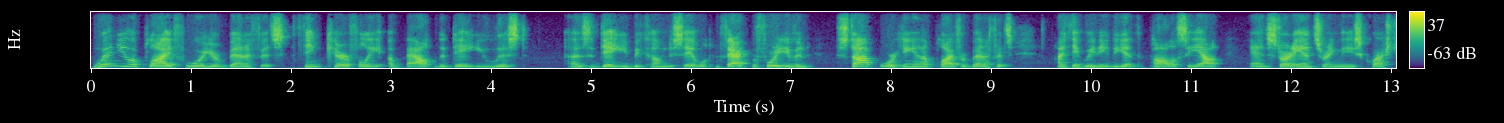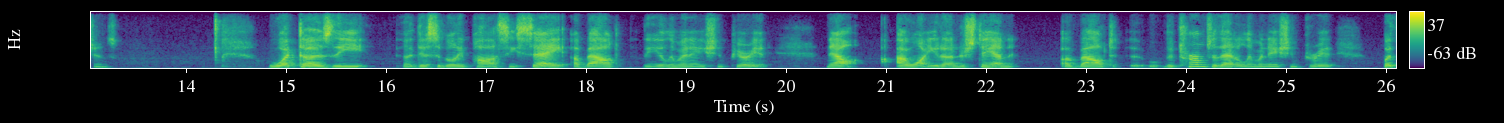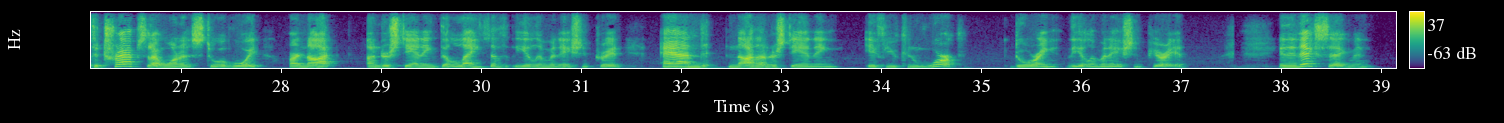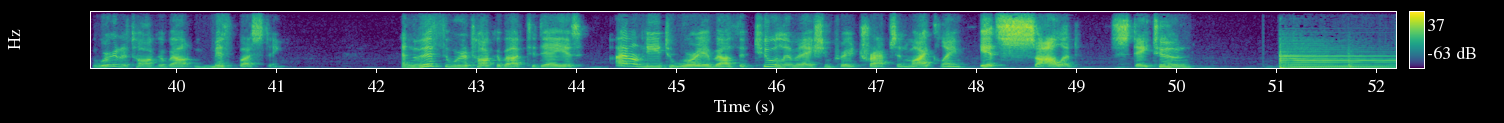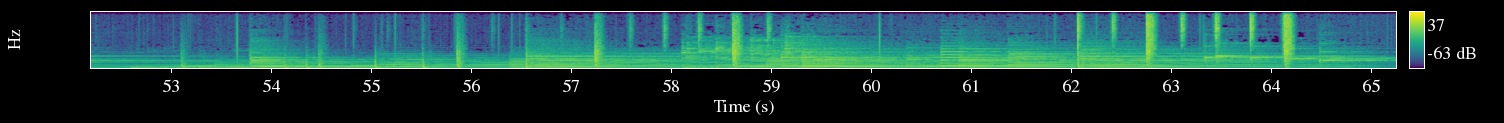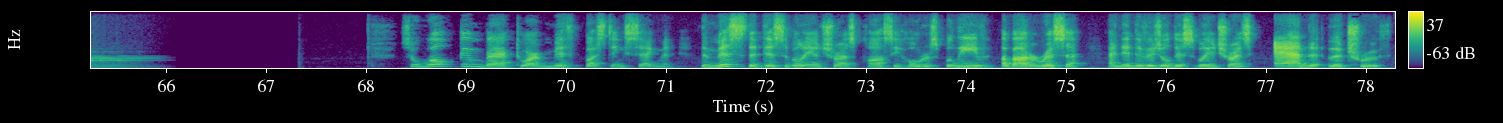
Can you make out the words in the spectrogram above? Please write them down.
When you apply for your benefits, think carefully about the date you list as the date you become disabled. In fact, before you even stop working and apply for benefits, I think we need to get the policy out and start answering these questions. What does the uh, disability policy say about the elimination period. Now, I want you to understand about the terms of that elimination period, but the traps that I want us to avoid are not understanding the length of the elimination period and not understanding if you can work during the elimination period. In the next segment, we're going to talk about myth busting. And the myth that we're going to talk about today is I don't need to worry about the two elimination period traps in my claim. It's solid. Stay tuned. So, welcome back to our myth busting segment the myths that disability insurance policyholders believe about ERISA and individual disability insurance and the truth.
